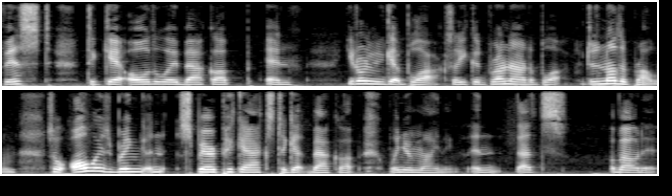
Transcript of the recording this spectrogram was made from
fist to get all the way back up, and you don't even get blocks, so you could run out of blocks, which is another problem. So always bring a spare pickaxe to get back up when you're mining, and that's about it.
